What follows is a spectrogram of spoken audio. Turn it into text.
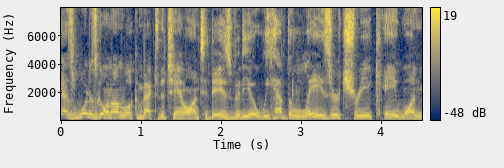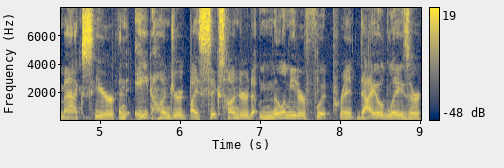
Guys, what is going on? Welcome back to the channel. On today's video, we have the LaserTree K1 Max here, an 800 by 600 millimeter footprint diode laser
